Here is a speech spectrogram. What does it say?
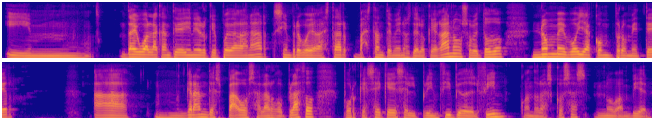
Y mm, da igual la cantidad de dinero que pueda ganar, siempre voy a gastar bastante menos de lo que gano. Sobre todo, no me voy a comprometer a grandes pagos a largo plazo porque sé que es el principio del fin cuando las cosas no van bien.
